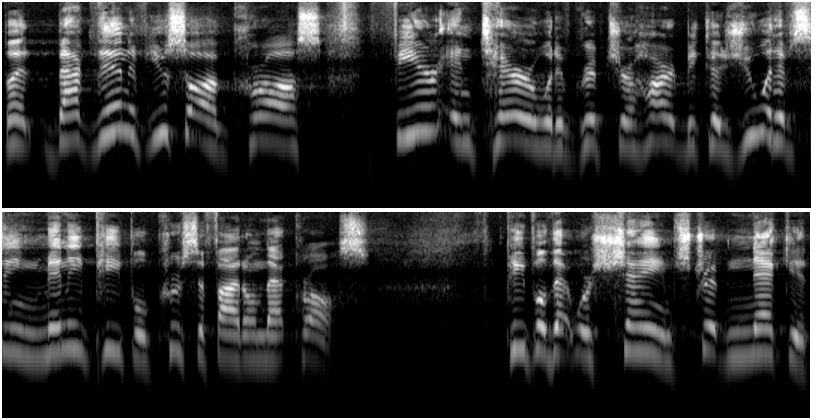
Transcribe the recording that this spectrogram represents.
But back then, if you saw a cross, fear and terror would have gripped your heart because you would have seen many people crucified on that cross. People that were shamed, stripped naked.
